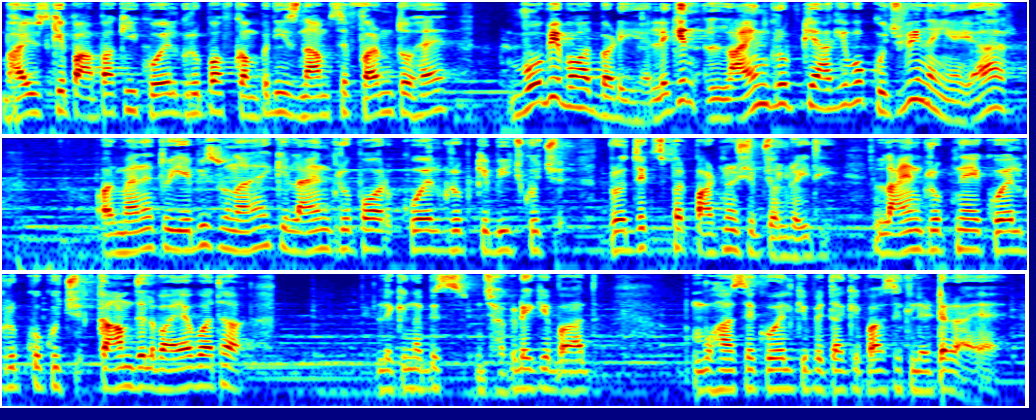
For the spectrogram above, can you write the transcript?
भाई, उसके पापा की कोयल ग्रुप ऑफ़ कंपनीज़ नाम से फर्म तो है, वो भी बहुत बड़ी है, लेकिन लायन ग्रुप के आगे वो कुछ भी नहीं है यार। और मैंने तो ये भी सुना है कि लायन ग्रुप और कोयल ग्रुप के बीच कुछ प्रोजेक्ट्स पर पार्टनरशिप चल रही थी। लायन ग्रुप ने कोयल ग्रुप को कुछ काम दिलवाया हुआ था, लेकिन अब इस झगड़े के बाद वहाँ से कोयल के पिता के पास एक लेटर आया है।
